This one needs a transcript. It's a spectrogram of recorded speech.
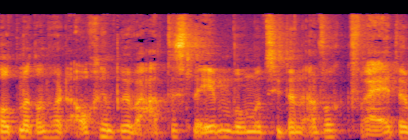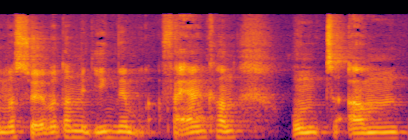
hat man dann halt auch ein privates Leben, wo man sich dann einfach gefreut, wenn man selber dann mit irgendwem feiern kann und ähm,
